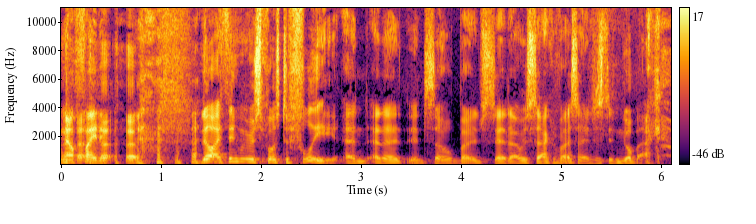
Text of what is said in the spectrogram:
now fight it. no, I think we were supposed to flee, and and, uh, and so, but instead I was sacrificed. I just didn't go back.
